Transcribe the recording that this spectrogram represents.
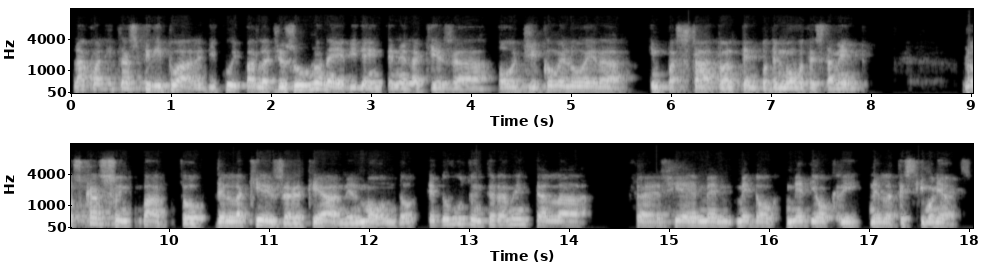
La qualità spirituale di cui parla Gesù non è evidente nella Chiesa oggi come lo era in passato al tempo del Nuovo Testamento. Lo scarso impatto della Chiesa che ha nel mondo è dovuto interamente alla... cioè si è mediocri nella testimonianza.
